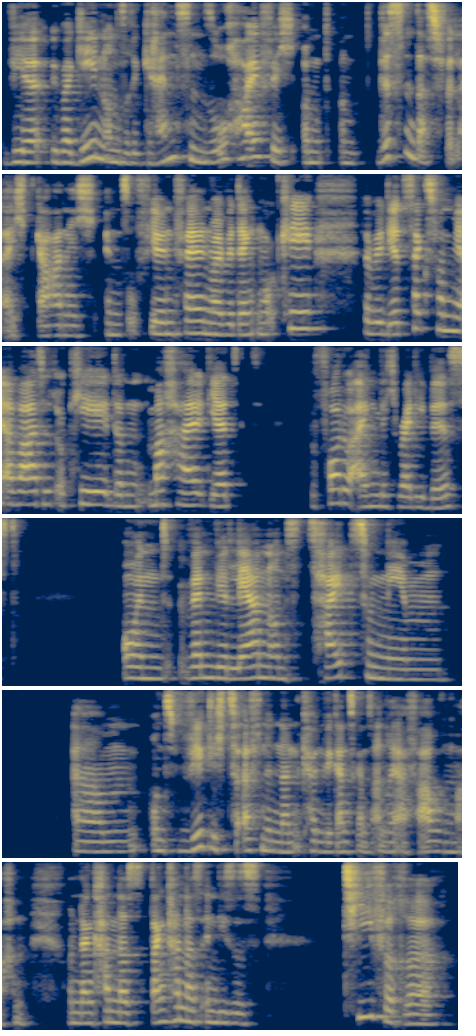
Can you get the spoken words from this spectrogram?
Wir übergehen unsere Grenzen so häufig und, und wissen das vielleicht gar nicht in so vielen Fällen, weil wir denken, okay, da wird jetzt Sex von mir erwartet, okay, dann mach halt jetzt, bevor du eigentlich ready bist. Und wenn wir lernen, uns Zeit zu nehmen, ähm, uns wirklich zu öffnen, dann können wir ganz, ganz andere Erfahrungen machen. Und dann kann das, dann kann das in dieses tiefere,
